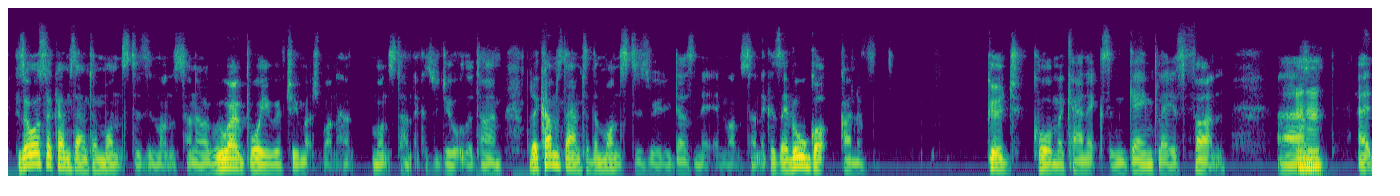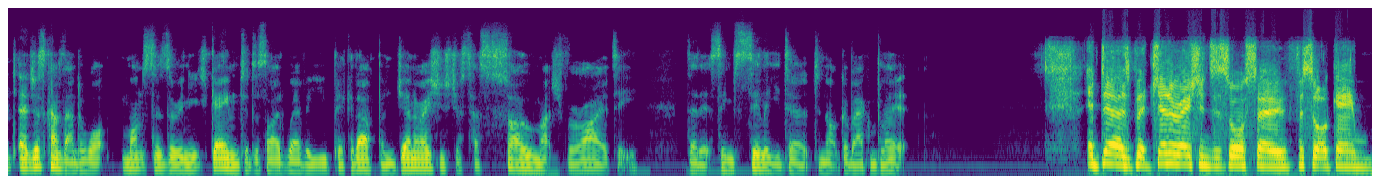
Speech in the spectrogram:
because it also comes down to monsters in Monster Hunter. We won't bore you with too much Monster Hunter because we do it all the time, but it comes down to the monsters, really, doesn't it? In Monster Hunter, because they've all got kind of good core mechanics and gameplay is fun. Um, Mhm. it, it just comes down to what monsters are in each game to decide whether you pick it up. And Generations just has so much variety that it seems silly to to not go back and play it. It does, but Generations is also the sort of game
